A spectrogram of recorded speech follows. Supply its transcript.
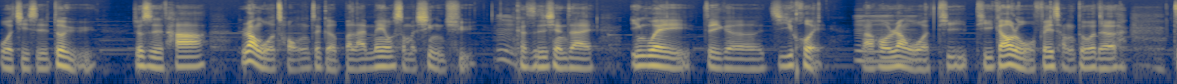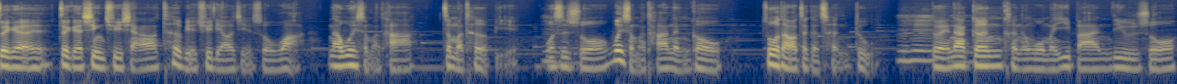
我其实对于就是他让我从这个本来没有什么兴趣，嗯，可是现在因为这个机会，然后让我提提高了我非常多的。这个这个兴趣，想要特别去了解，说哇，那为什么它这么特别？或是说为什么它能够做到这个程度？嗯哼，对，那跟可能我们一般，例如说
